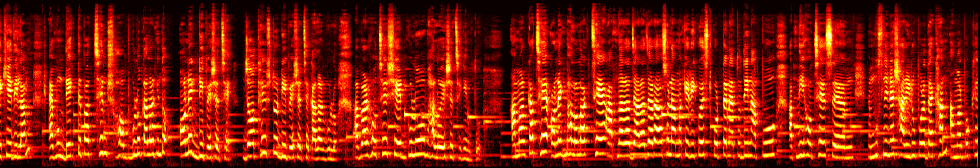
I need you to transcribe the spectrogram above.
দেখিয়ে দিলাম এবং দেখতে পাচ্ছেন সবগুলো কালার কিন্তু অনেক ডিপ এসেছে, যথেষ্ট ডিপ এসেছে কালারগুলো। আবার হচ্ছে শেডগুলোও ভালো এসেছে কিন্তু। আমার কাছে অনেক ভালো লাগছে। আপনারা যারা যারা আসলে আমাকে রিকোয়েস্ট করতেন এতদিন, আপু, আপনি হচ্ছে মুসলিনের শাড়ির উপরে দেখান। আমার পক্ষে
